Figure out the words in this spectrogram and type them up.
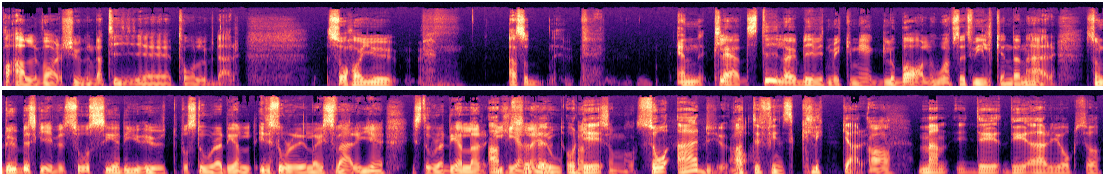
på allvar 2010-12 där, så har ju alltså en klädstil har ju blivit mycket mer global oavsett vilken den är. Som du beskriver så ser det ju ut på stora del, i stora delar i Sverige, i stora delar i hela Absolut. Europa. Och det, liksom, Så är det ju, Ja. att det finns klickar. ja, Men det, det är ju också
